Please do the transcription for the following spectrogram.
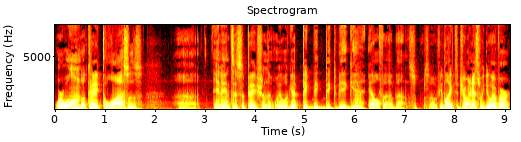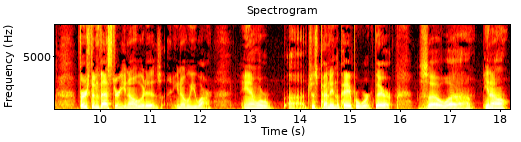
we're willing to take the losses uh, in anticipation that we will get big, big, big, big alpha events. So, if you'd like to join us, we do have our First investor, you know who it is, you know who you are, and we're uh, just pending the paperwork there. So, uh, you know,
